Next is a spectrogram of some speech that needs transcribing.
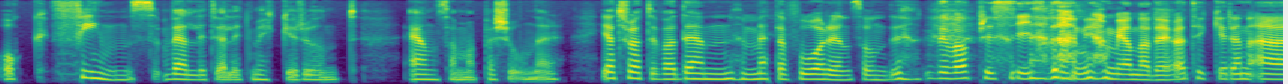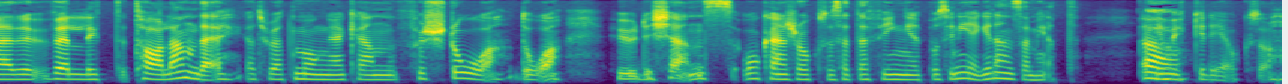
och finns väldigt, väldigt mycket runt ensamma personer. Jag tror att det var den metaforen som du... Det var precis den jag menade. Jag tycker den är väldigt talande. Jag tror att många kan förstå då hur det känns och kanske också sätta fingret på sin egen ensamhet. Det är Ja. mycket det också.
